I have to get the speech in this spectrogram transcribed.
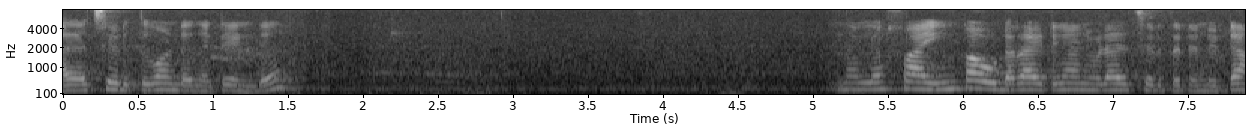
അരച്ചെടുത്ത് കൊണ്ടുവന്നിട്ടുണ്ട്. നല്ല ഫൈൻ പൗഡറായിട്ട് ഞാനിവിടെ അരച്ചെടുത്തിട്ടുണ്ട് കേട്ടോ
